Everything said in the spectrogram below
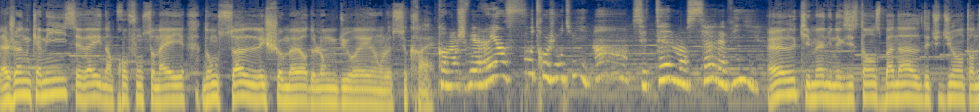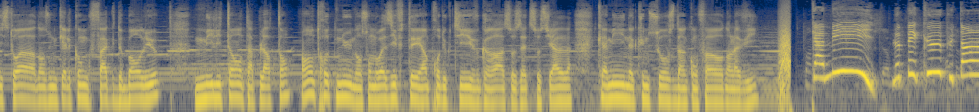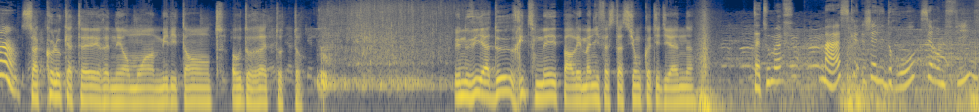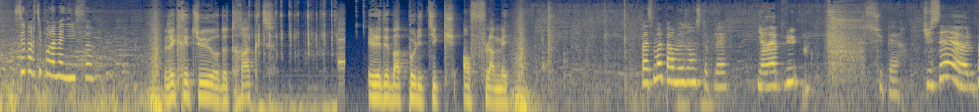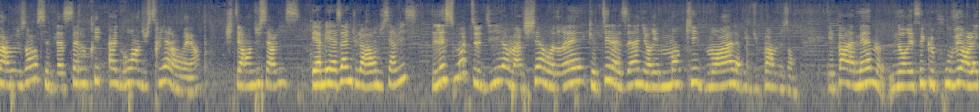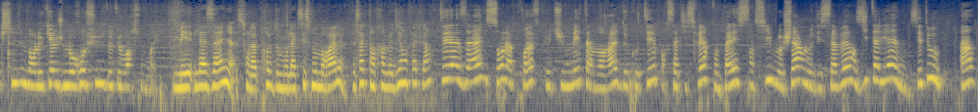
La jeune Camille s'éveille d'un profond sommeil dont seuls les chômeurs de longue durée ont le secret. Comment je vais rien foutre aujourd'hui? Oh, C'est tellement ça la vie Elle, qui mène une existence banale d'étudiante en histoire dans une quelconque fac de banlieue, militante à plein temps, entretenue dans son oisiveté improductive grâce aux aides sociales, Camille n'a qu'une source d'inconfort dans la vie. Camille Le PQ, putain Sa colocataire est néanmoins militante, Audrey Toto. Une vie à deux rythmée par les manifestations quotidiennes. T'as tout meuf? Masque, gel hydro, sérum fille. C'est parti pour la manif l'écriture de tracts et les débats politiques enflammés. Passe-moi le parmesan, s'il te plaît. Il y en a plus. Super. Tu sais, euh, le parmesan, c'est de la saloperie agro-industrielle en vrai. Hein. Je t'ai rendu service. Et à mes lasagnes, tu leur as rendu service? Laisse-moi te dire, ma chère Audrey, que tes lasagnes auraient manqué de morale avec du parmesan. Et par là même, n'auraient fait que prouver un laxisme dans lequel je me refuse de te voir sombrer. Mes lasagnes sont la preuve de mon laxisme moral C'est ça que t'es en train de me dire, en fait, là? Tes lasagnes sont la preuve que tu mets ta morale de côté pour satisfaire ton palais sensible au charme des saveurs italiennes. C'est tout, hein?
